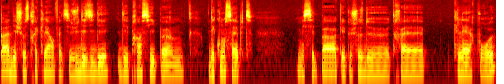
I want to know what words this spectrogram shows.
pas des choses très claires en fait, c'est juste des idées, des principes, euh, des concepts, mais c'est pas quelque chose de très clair pour eux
